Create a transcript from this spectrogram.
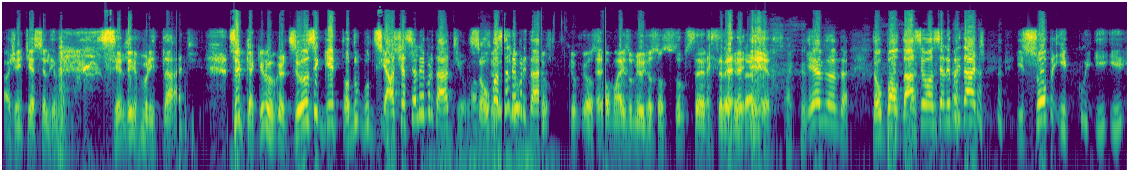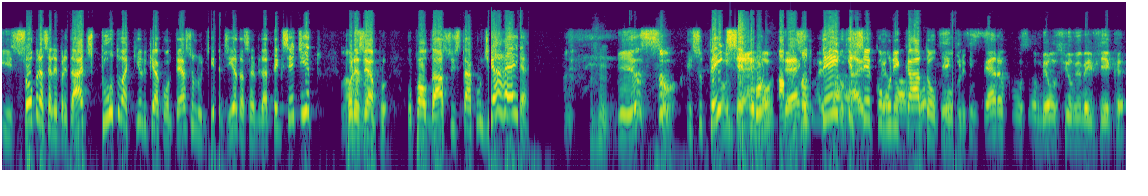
a gente é cele- celebridade. Sim, porque aqui no Rio Grande do Sul é o seguinte, todo mundo se acha celebridade. Eu sou uma Silvio- celebridade. Silvio, eu sou mais humilde, eu sou subcelebridade. Isso, aqui é... Então o Baldaço é uma celebridade. E sobre, e, e- e sobre a celebridade, tudo aquilo que acontece no dia a dia da celebridade tem que ser dito. Por Claro. exemplo, o Baldaço está com diarreia. Isso. Isso tem que ser, é isso tem que ser comunicado amor, ao o que que público. fizeram com o meu Silvio Benfica?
